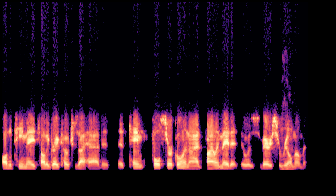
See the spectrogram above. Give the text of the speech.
all the teammates, all the great coaches I had, it it came full circle, and I had finally made it. It was a very surreal Mhm. moment.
